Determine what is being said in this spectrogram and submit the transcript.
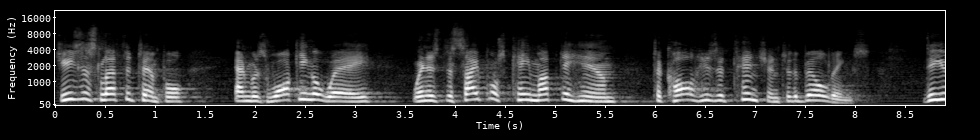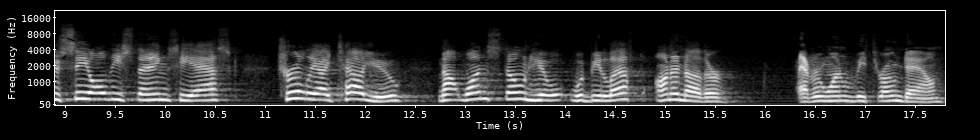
Jesus left the temple and was walking away when his disciples came up to him to call his attention to the buildings. Do you see all these things? He asked. Truly I tell you, not one stone here would be left on another, everyone would be thrown down.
